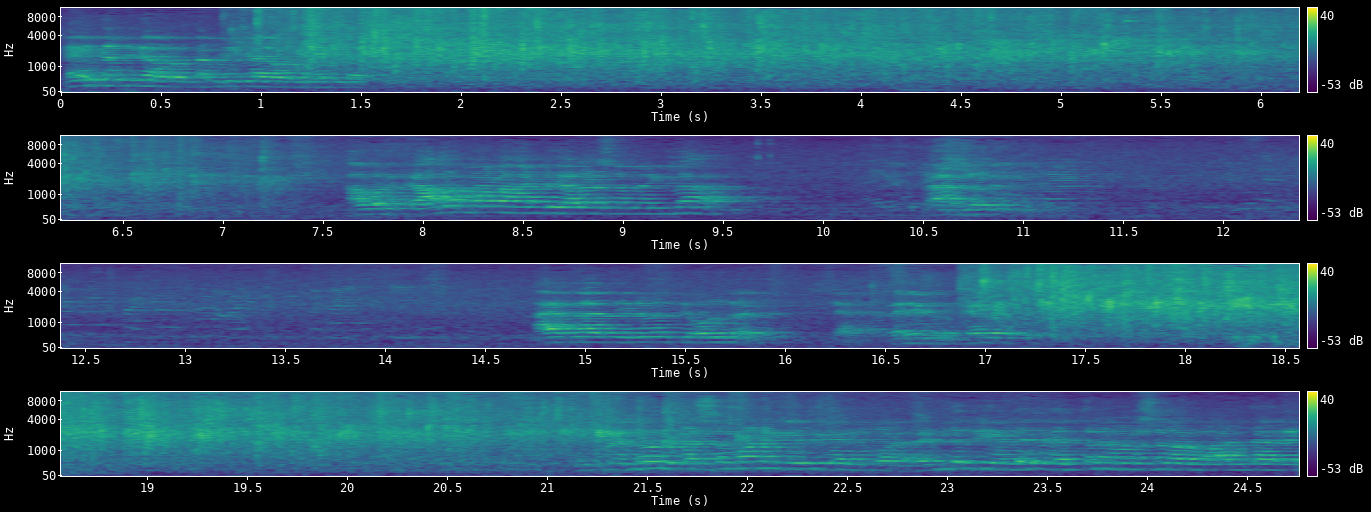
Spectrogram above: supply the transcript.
கை தட்டுங்க அவர் தம்பிக்காக ஒரு அவர் காலமான ஆண்டு யாராவது சொல்லுவீங்களா? ஆயிரத்தி தொள்ளாயிரத்தி இருபத்தி ஒன்று. வெரி குட் இப்ப இன்னொரு கஷ்டமான கேள்வி கேட்க போறேன். ரெண்டுக்கு இடையில எத்தனை வருஷம் அவர் வாழ்ந்தாரு?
